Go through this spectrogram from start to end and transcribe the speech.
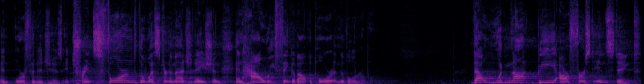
and orphanages. It transformed the Western imagination and how we think about the poor and the vulnerable. That would not be our first instinct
